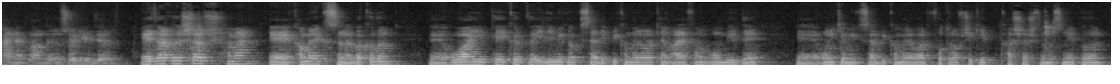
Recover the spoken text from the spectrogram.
kaynaklandığını söyleyebilirim. Evet arkadaşlar hemen e, kamera kısmına bakalım. E, Huawei P40'da 50 megapiksellik bir kamera varken iPhone 11'de e, 12 megapiksel bir kamera var. Fotoğraf çekip karşılaştırmasını yapalım.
